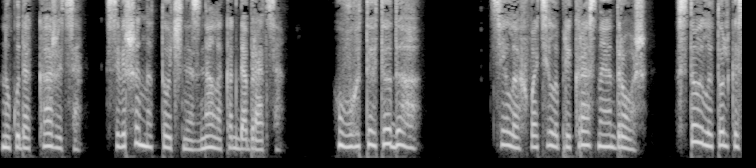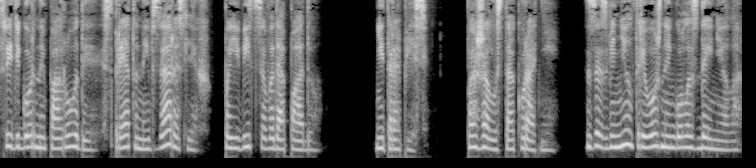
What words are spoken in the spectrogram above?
но куда, кажется, совершенно точно знала, как добраться. «Вот это да!» Тело охватило прекрасная дрожь. Стоило только среди горной породы, спрятанной в зарослях, появиться водопаду. «Не торопись. Пожалуйста, аккуратней», — зазвенел тревожный голос Дэниела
